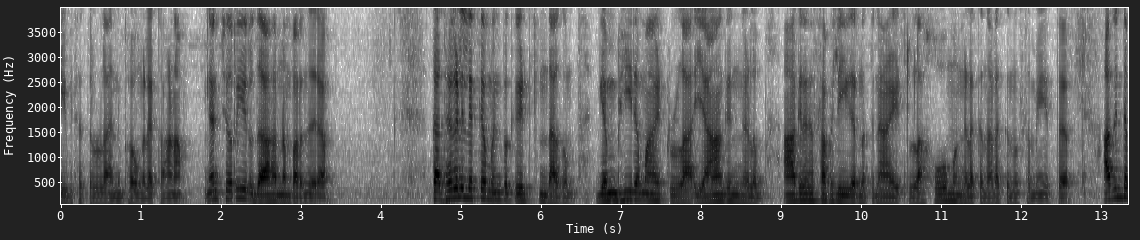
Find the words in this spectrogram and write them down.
ഈ വിധത്തിലുള്ള അനുഭവങ്ങളെ കാണാം. ഞാൻ ചെറിയൊരു ഉദാഹരണം പറഞ്ഞുതരാം. കഥകളിലൊക്കെ മുൻപ് കേട്ടിട്ടുണ്ടാകും ഗംഭീരമായിട്ടുള്ള യാഗങ്ങളും ആഗ്രഹ സഫലീകരണത്തിനായിട്ടുള്ള ഹോമങ്ങളൊക്കെ നടക്കുന്ന സമയത്ത് അതിന്റെ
